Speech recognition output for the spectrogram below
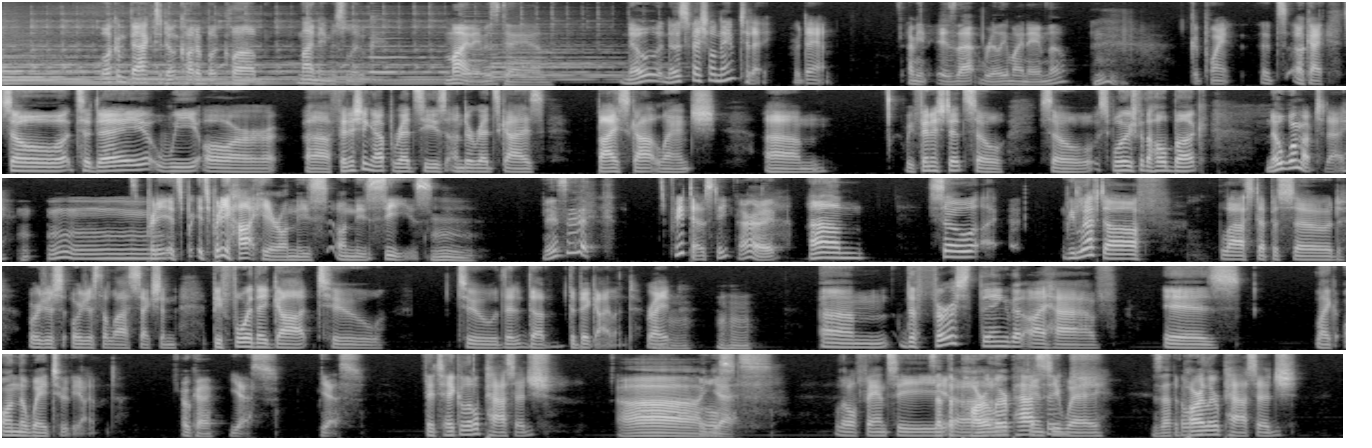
Welcome back to Don't Call It a Book Club. My name is Luke. My name is Dan. No, no special name today for Dan. I mean, is that really my name though? Mm. Good point. It's okay. So today we are uh, finishing up Red Seas Under Red Skies by Scott Lynch. Um, we finished it, so so spoilers for the whole book. No warm up today. Mm. It's pretty. It's it's pretty hot here on these on these seas. Mm. Is it? It's pretty toasty. All right. Um, so uh, we left off last episode, or just or just the last section before they got to to the the the big island, right? Mm-hmm. Mm-hmm. Um, the first thing that I have is like on the way to the island. Okay. Yes. Yes. They take a little passage, Ah, Little yes. little fancy. Is that the uh, passage? Fancy way. Is that the the, one? parlor passage.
